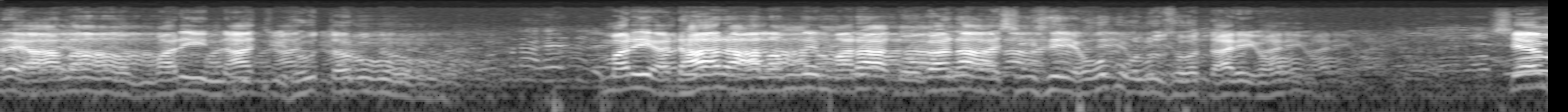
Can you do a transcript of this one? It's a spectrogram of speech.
અઢારે આલમ મારી નાચ રૂતરું મારી અઢાર આલમને મારા ગોગાના આશીષે એવું બોલું છું તારી હો. શેમ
